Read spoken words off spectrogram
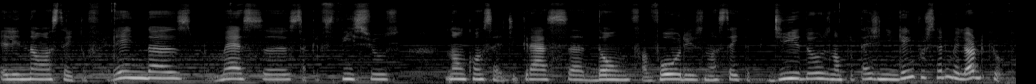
Ele não aceita oferendas, promessas, sacrifícios, não concede graça, dom, favores, não aceita pedidos, não protege ninguém por ser melhor do que outro.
